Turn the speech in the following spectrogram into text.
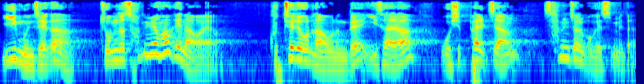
이 문제가 좀 더 선명하게 나와요. 구체적으로 나오는데 이사야 58장 3절 보겠습니다.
